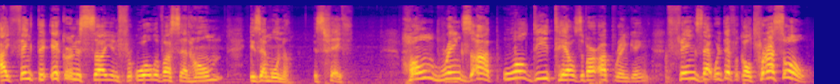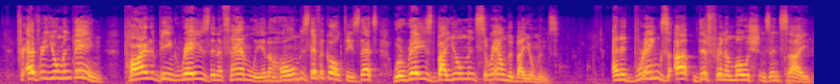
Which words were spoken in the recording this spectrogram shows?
I think the Iker Nisayan for all of us at home is Emunah, is faith. Home brings up all details of our upbringing, things that were difficult for us all, for every human being. Part of being raised in a family, in a home, is difficulties. That's we're raised by humans, surrounded by humans. And it brings up different emotions inside.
